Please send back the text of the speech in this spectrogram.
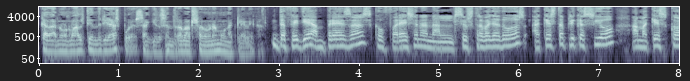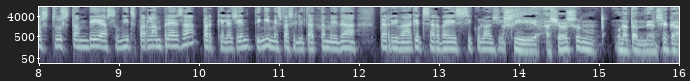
que de normal tindries pues, aquí al centre de Barcelona en una clínica. De fet, hi ha empreses que ofereixen en els seus treballadors aquesta aplicació amb aquests costos també assumits per l'empresa perquè la gent tingui més facilitat també de- d'arribar a aquests serveis psicològics. Sí, això és un, una tendència que,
